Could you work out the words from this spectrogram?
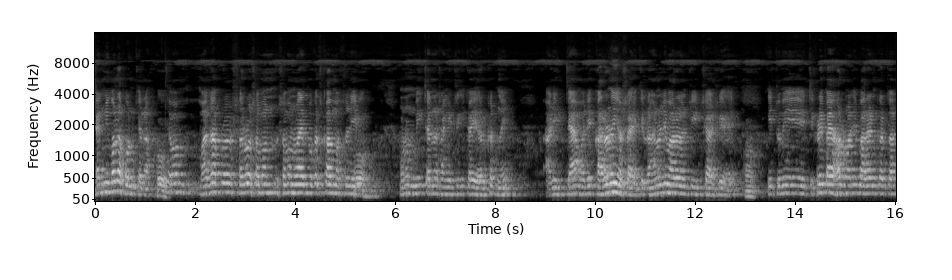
त्यांनी मला फोन केला. हो. तेव्हा माझा प्र- सर्व समन समन्वयात्मकच काम असतं नेहमी. हो. म्हणून मी त्यांना सांगितले की काही हरकत नाही. आणि त्यामध्ये कारणही असं आहे की लहानोजी महाराजांची इच्छा अशी आहे हो. की तुम्ही तिकडे काय हॉलमध्ये पारायण करता?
